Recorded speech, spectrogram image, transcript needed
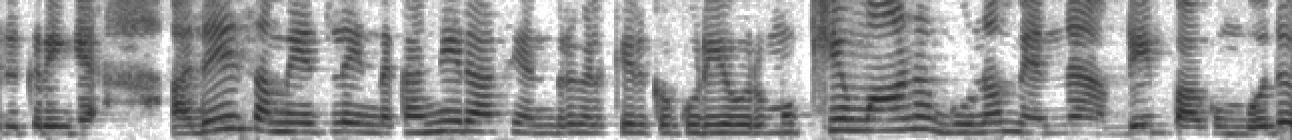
இருக்கிறீங்க. அதே சமயத்துல இந்த கன்னிராசி அன்பர்களுக்கு இருக்கக்கூடிய ஒரு முக்கியமான குணம் என்ன அப்படின்னு பார்க்கும்போது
